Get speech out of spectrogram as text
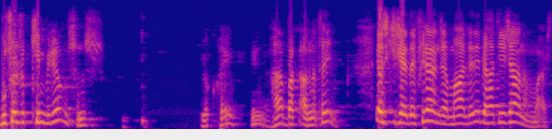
bu çocuk kim biliyor musunuz? Yok hayır bilmiyorum. Ha bak anlatayım. Eskişehir'de filanca mahallede bir Hatice Hanım vardı.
